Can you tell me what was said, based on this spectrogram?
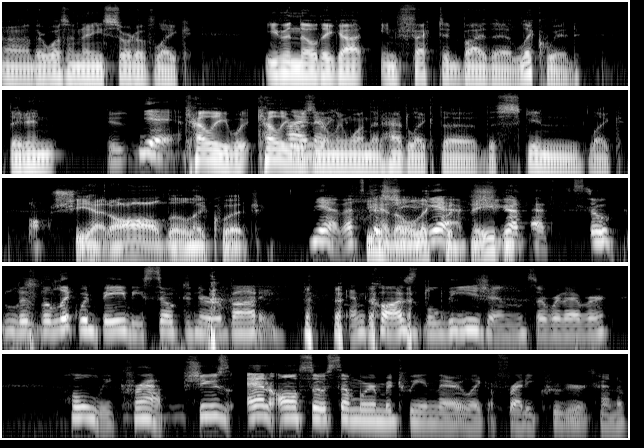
uh, there wasn't any sort of like even though they got infected by the liquid they didn't Yeah, kelly w- kelly was the only one that had like the the skin like Oh, she had all the liquid. yeah. That's because had a she, liquid yeah, she got that soak li- the liquid baby soaked into her body and caused the lesions or whatever. Holy crap! She was, and also somewhere in between there, like a Freddy Krueger kind of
